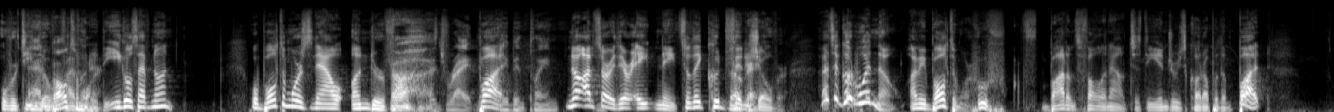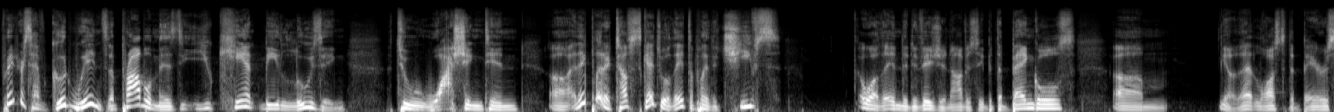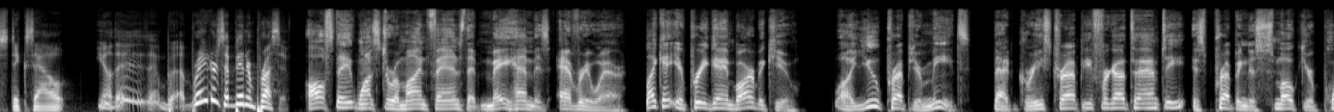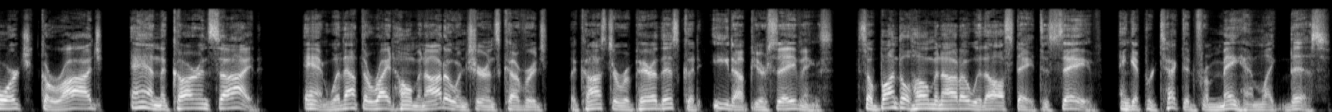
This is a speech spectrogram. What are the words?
over teams And over Baltimore. 500. The Eagles have none. Well, Baltimore's now under 500. Oh, that's right. But they've been playing. No, I'm sorry. They're eight and eight, so they could finish Okay. over. That's a good win, though. I mean, Baltimore, oof, bottom's falling out. Just the injuries caught up with them. But Raiders have good wins. The problem is you can't be losing to Washington. Uh, and they played a tough schedule. They had to play the Chiefs. Well, in the division, obviously, but the Bengals. Um, you know that loss to the Bears sticks out. You know, the, the uh, Raiders have been impressive. Allstate wants to remind fans that mayhem is everywhere, like at your pregame barbecue. While you prep your meats, that grease trap you forgot to empty is prepping to smoke your porch, garage, and the car inside. And without the right home and auto insurance coverage, the cost to repair this could eat up your savings. So bundle home and auto with Allstate to save and get protected from mayhem like this.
